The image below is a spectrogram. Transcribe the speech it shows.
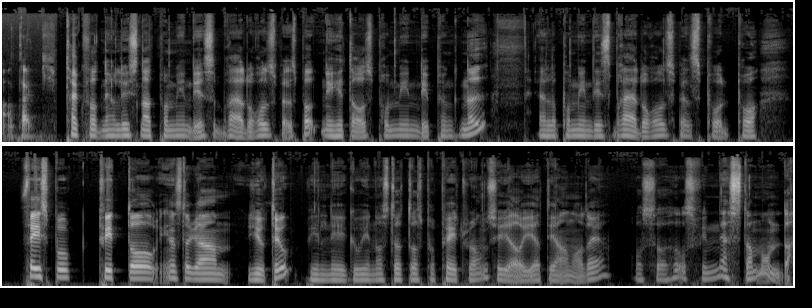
Ja, tack. Tack för att ni har lyssnat på Mindys bräd och rollspelspodd. Ni hittar oss på mindy.nu eller på Mindys bräd och rollspelspodd på Facebook, Twitter, Instagram, Youtube. Vill ni gå in och stötta oss på Patreon så gör jättegärna det. Och så hörs vi nästa måndag.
